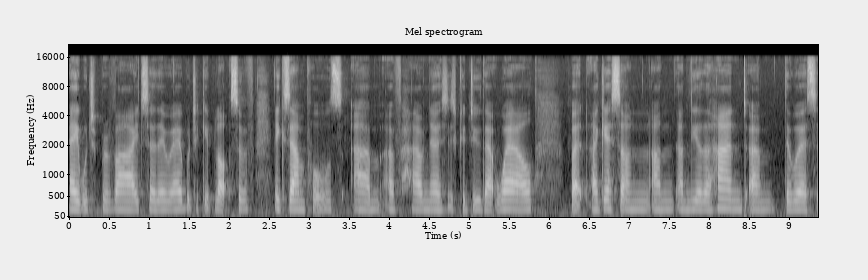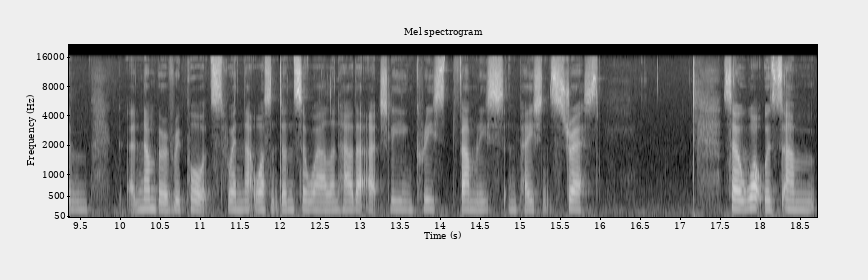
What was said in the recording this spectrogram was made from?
able to provide. So they were able to give lots of examples um, of how nurses could do that well. But I guess on, on, on the other hand, um, there were some a number of reports when that wasn't done so well and how that actually increased families and patients' stress. So what was, um,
